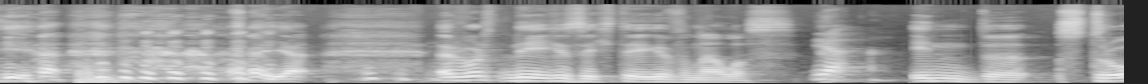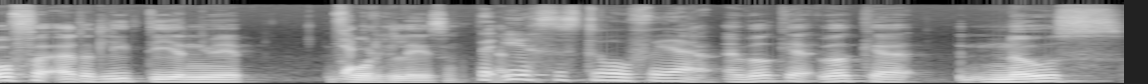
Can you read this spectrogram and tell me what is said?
ja. ja. Er wordt nee gezegd tegen van alles. Ja. In de strofe uit het lied die je nu hebt Ja. voorgelezen. De Ja. eerste strofe, ja. Ja. En welke, welke no's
